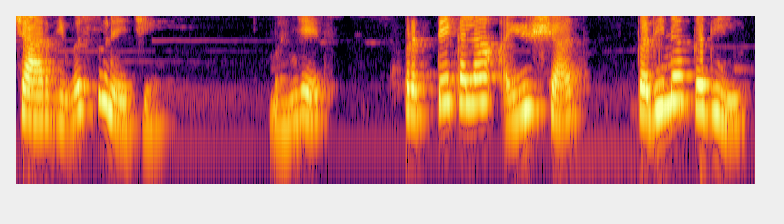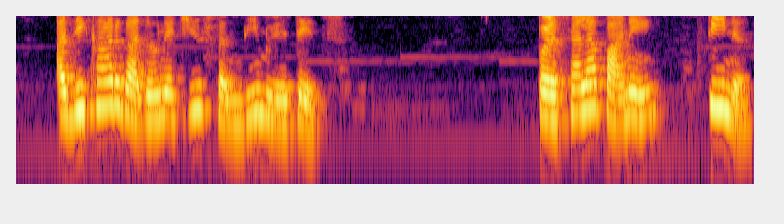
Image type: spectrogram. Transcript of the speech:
चार दिवस सुनेचे. म्हणजेच प्रत्येकाला आयुष्यात कधी ना कधी अधिकार गाजवण्याची संधी मिळतेच. पळसाला पाने तीनच.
